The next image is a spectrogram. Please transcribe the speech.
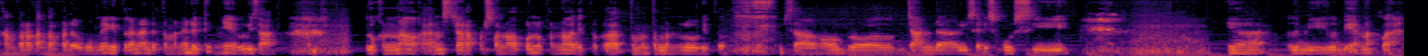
kantor-kantor pada umumnya gitu kan ada temennya ada timnya ya lu bisa lu kenal kan secara personal pun lu kenal gitu ke teman-teman lu gitu. Bisa ngobrol bercanda bisa diskusi ya lebih lebih enak lah.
